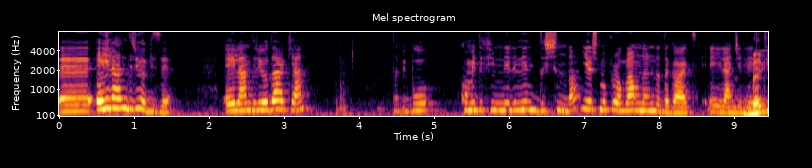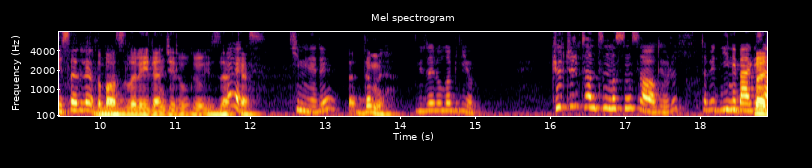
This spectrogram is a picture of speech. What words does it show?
Ee, eğlendiriyor bizi. Eğlendiriyor derken tabii bu komedi filmlerinin dışında yarışma programlarında da gayet eğlenceli. Belgeseller de bazıları eğlenceli oluyor izlerken. Evet. Kimileri Değil mi? güzel olabiliyor. Kültürün tanıtılmasını sağlıyoruz. Tabii yine belgesellere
